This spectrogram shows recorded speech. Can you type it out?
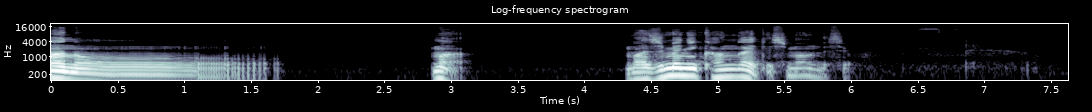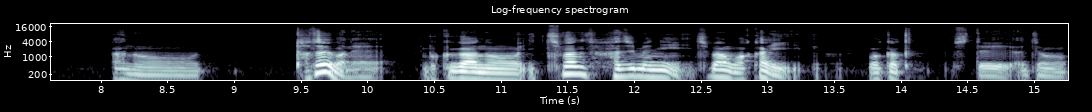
あの、まあ真面目に考えてしまうんですよ。あの、例えばね僕があの一番初めに一番若い若くしてあの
